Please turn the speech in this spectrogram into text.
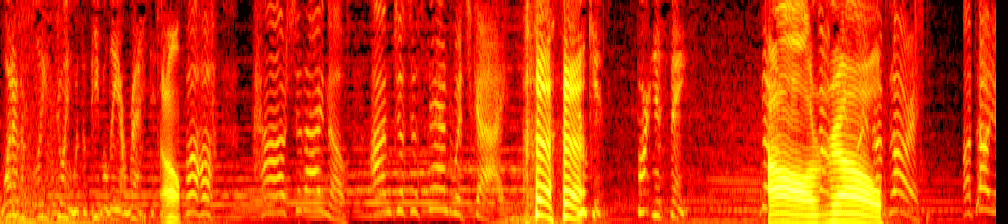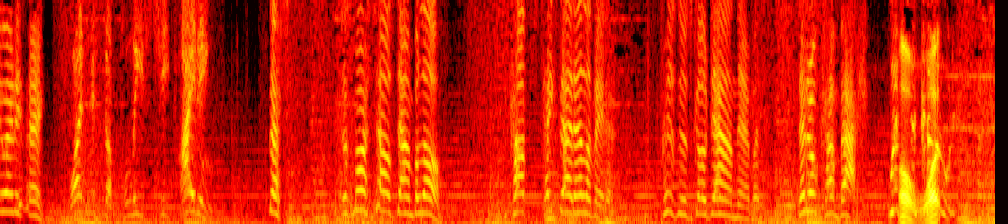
What are the police doing with the people they arrested? Oh. Uh, how should I know? I'm just a sandwich guy. You kid, fart in his face. Oh, please, no. I'm sorry. I'll tell you anything. What is the police chief hiding? There's, there's more cells down below. Cops take that elevator. Prisoners go down there, but they don't come back. What's Oh, the what? code? The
